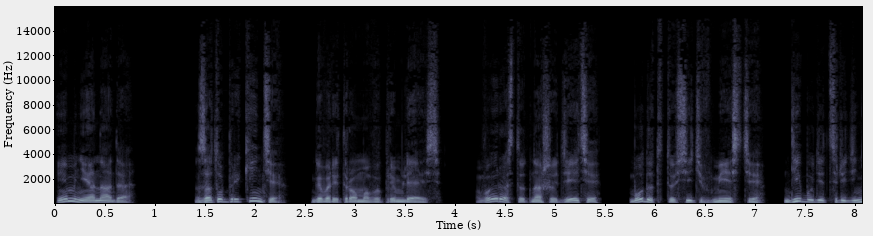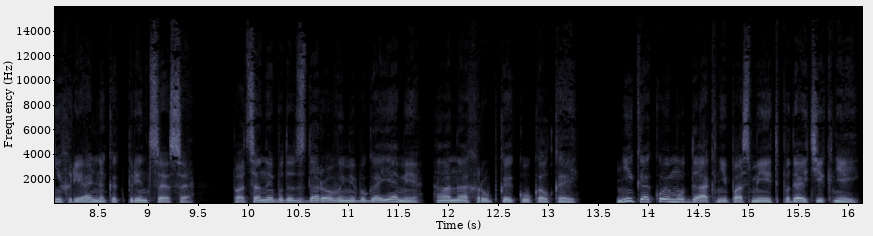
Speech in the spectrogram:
и мне надо». «Зато прикиньте», — говорит Рома, выпрямляясь, «вырастут наши дети, будут тусить вместе. Ди будет среди них реально как принцесса. Пацаны будут здоровыми бугаями, а она хрупкой куколкой. Никакой мудак не посмеет подойти к ней».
